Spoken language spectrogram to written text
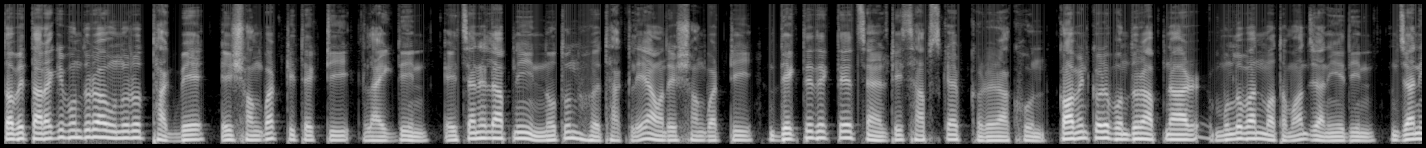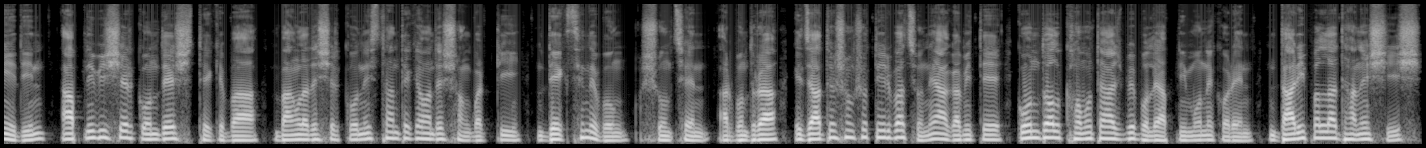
তবে তার আগে বন্ধুরা, অনুরোধ থাকবে, এই সংবাদটিতে একটি লাইক দিন। এই চ্যানেলে আপনি নতুন হয়ে থাকলে আমাদের সংবাদটি দেখতে দেখতে চ্যানেলটি সাবস্ক্রাইব করে রাখুন। কমেন্ট করে বন্ধুরা আপনার মূল্যবান মতামত জানিয়ে দিন। জানিয়ে দিন, আপনি বিশ্বের কোন দেশ থেকে বা বাংলাদেশের কোন স্থান থেকে আমাদের সংবাদটি দেখছেন এবং শুনছেন। আর বন্ধুরা এই জাতীয় সংসদ নির্বাচনে আগামীতে কোন দল ক্ষমতা আসবে বলে আপনি মনে করেন? দাড়িপাল্লা ধানের শীষ,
